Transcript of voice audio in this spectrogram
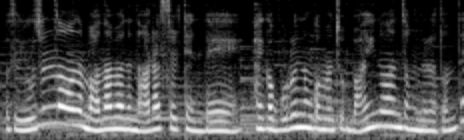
그래서 요즘 나오는 만화면은 알았을 텐데 자기가 모르는 거면 좀 마이너한 장르라던데?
